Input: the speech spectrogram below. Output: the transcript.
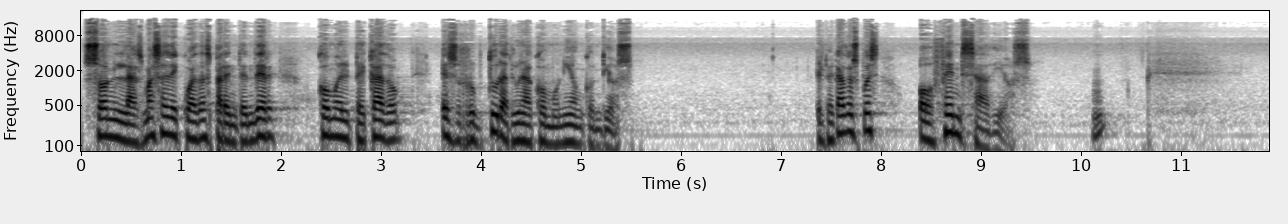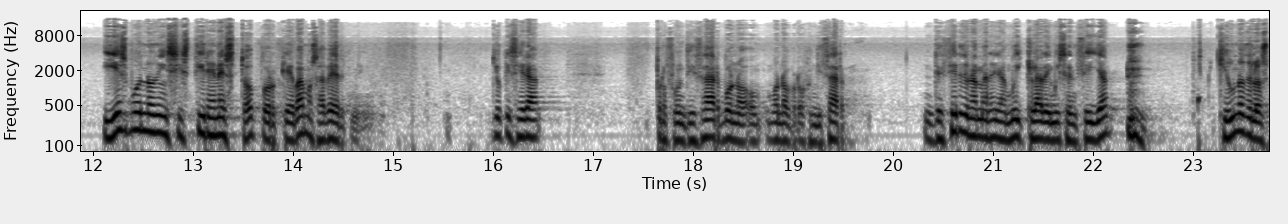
son las más adecuadas para entender cómo el pecado es ruptura de una comunión con Dios. El pecado es pues ofensa a Dios. Y es bueno insistir en esto porque, vamos a ver, yo quisiera profundizar, bueno, bueno, profundizar, decir de una manera muy clara y muy sencilla que uno de los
